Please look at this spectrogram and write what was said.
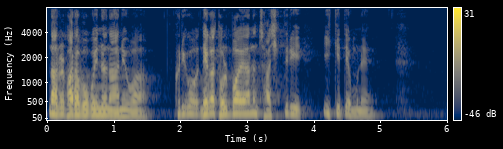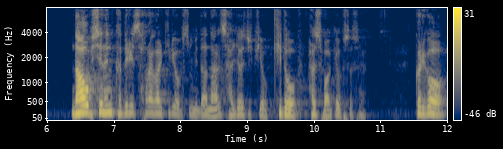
나를 바라보고 있는 아내와 그리고 내가 돌봐야 하는 자식들이 있기 때문에 나 없이는 그들이 살아갈 길이 없습니다. 나를 살려주십시오. 기도할 수밖에 없었어요. 그리고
